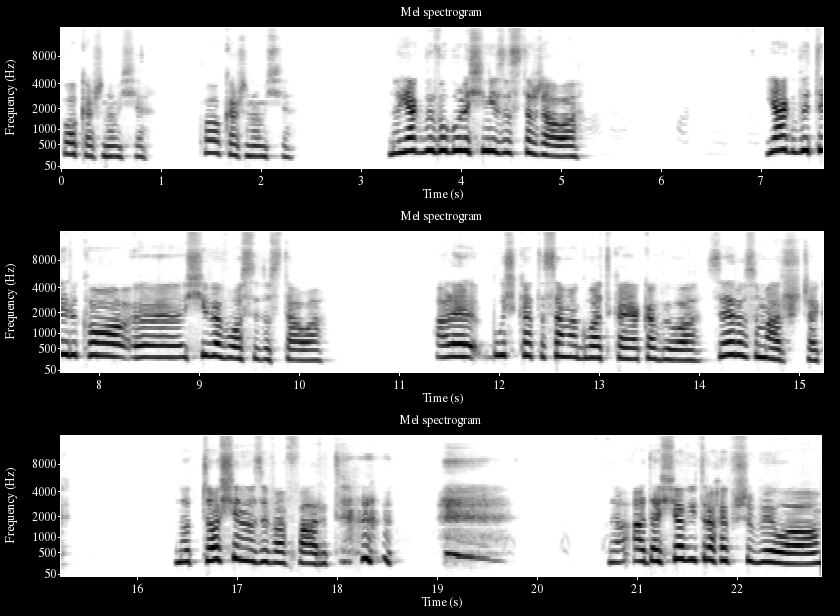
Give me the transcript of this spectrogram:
pokaż nam się, pokaż nam się. No jakby w ogóle się nie zastarzała. Jakby tylko e, siwe włosy dostała. Ale buźka ta sama gładka jaka była. Zero zmarszczek. No to się nazywa fart. No Adasiowi trochę przybyło.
